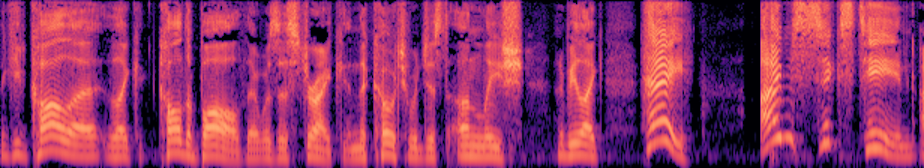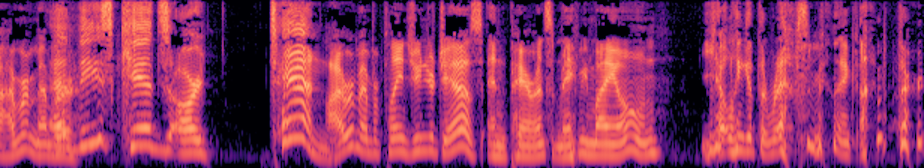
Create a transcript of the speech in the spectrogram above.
like you'd call a like call the ball. There was a strike, and the coach would just unleash and be like, "Hey, I'm 16. I remember. and these kids are 10." I remember playing junior jazz and parents, and maybe my own, yelling at the refs and being like, "I'm thir-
